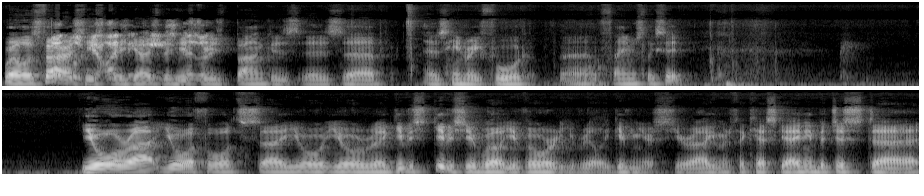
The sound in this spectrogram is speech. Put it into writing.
Well, as far as history goes, but history is bunk, as as, uh, as Henry Ford uh, famously said. Your uh, your thoughts, uh, your your uh, give us give us your well, you've already really given us your argument for Cascadian, but just uh,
